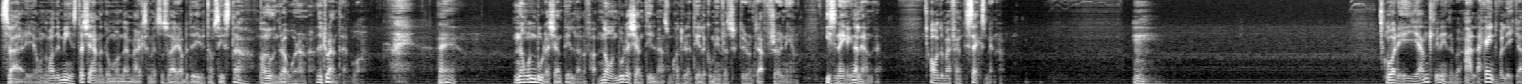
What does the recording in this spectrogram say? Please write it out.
Sverige om de hade minsta kännedom om den verksamhet som Sverige har bedrivit de sista par hundra åren. Det tror jag inte på. Nej. Någon borde ha känt till det i alla fall. Någon borde ha känt till vem som kontrollerar telekominfrastrukturen och kraftförsörjningen i sina egna länder. Av de här 56 menar mm. Och vad det egentligen innebär. Alla kan ju inte vara lika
